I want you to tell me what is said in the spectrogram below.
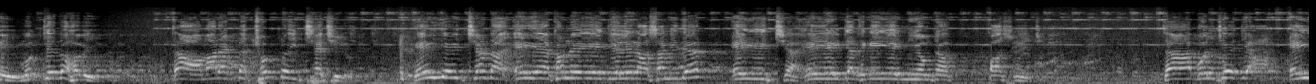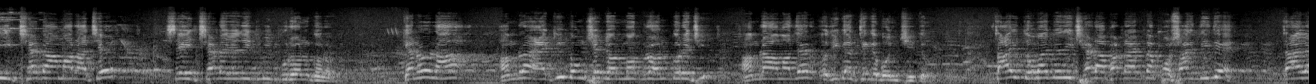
নেই মরতে তো হবেই। তা আমার একটা ছোট্ট ইচ্ছা ছিল। এই যে ইচ্ছাটা, এই এখন এই জেলের আসামিদের এই ইচ্ছা, এই এইটা থেকেই এই নিয়মটা পাস হয়েছে। তা বলছে যে, এই ইচ্ছাটা আমার আছে, সেই ইচ্ছাটা যদি তুমি পূরণ করো। কেননা, আমরা একই বংশে জন্মগ্রহণ করেছি, আমরা আমাদের অধিকার থেকে বঞ্চিত। তাই তোমার যদি ছেঁড়া ফাটা একটা পোশাক দিতে, তাহলে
